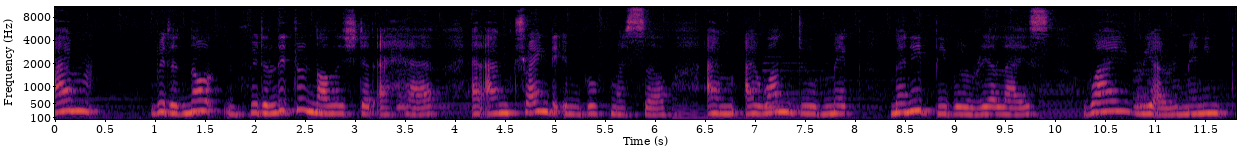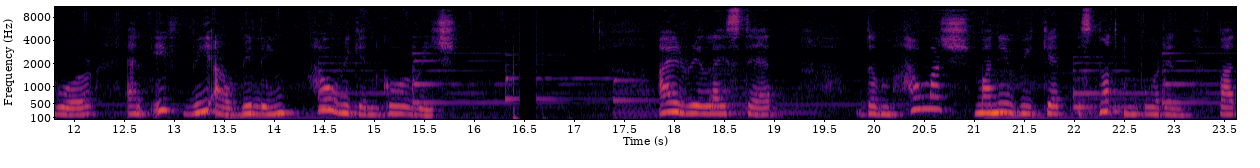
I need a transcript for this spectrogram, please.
i'm with a no, with a little knowledge that i have and i'm trying to improve myself I'm, I want to make many people realize why we are remaining poor and if we are willing, how we can go rich. I realized that the how much money we get is not important, but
